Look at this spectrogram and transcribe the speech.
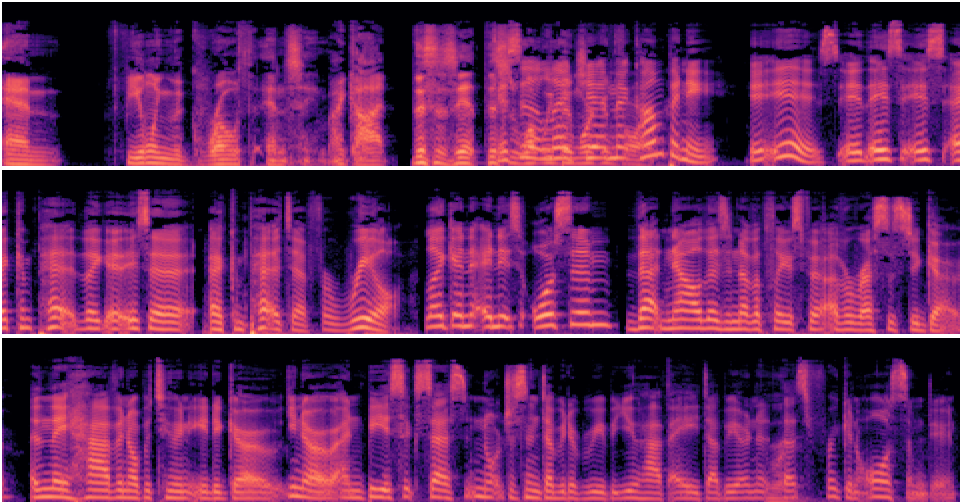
and feeling the growth and saying, "My God, this is it. This it's is a what we've been working legitimate for." company. It is. It is. It's a compet. Like it's a, a competitor for real. Like and and it's awesome that now there's another place for other wrestlers to go, and they have an opportunity to go, you know, and be a success not just in WWE, but you have AEW, and it that's freaking awesome, dude.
